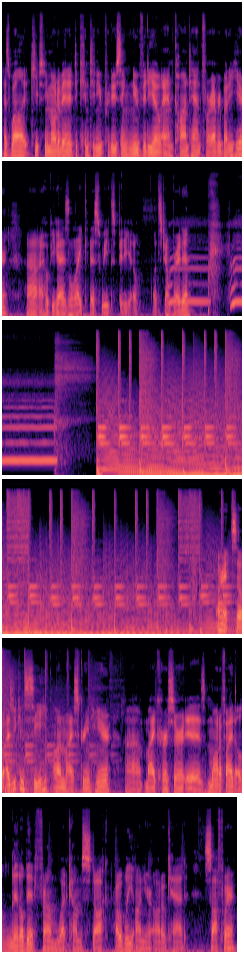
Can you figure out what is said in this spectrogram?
As well, it keeps me motivated to continue producing new video and content for everybody here. Uh, I hope you guys like this week's video. Let's jump right in. Alright, so as you can see on my screen here, uh, my cursor is modified a little bit from what comes stock probably on your AutoCAD software.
